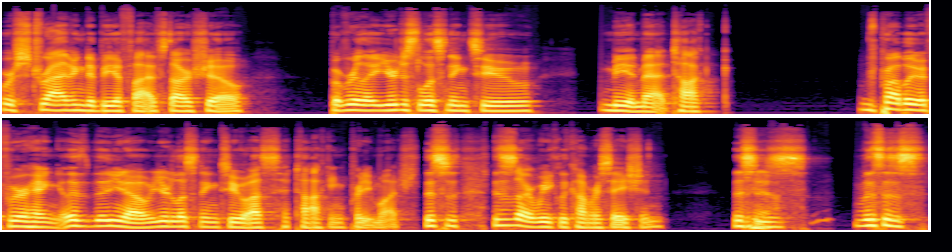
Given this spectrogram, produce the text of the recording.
we're striving to be a five star show, but really, you're just listening to me and Matt talk. Probably, if we were hanging, uh, you know, you're listening to us talking. Pretty much. This is this is our weekly conversation. This Yeah. is this is.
